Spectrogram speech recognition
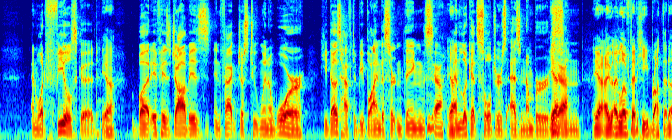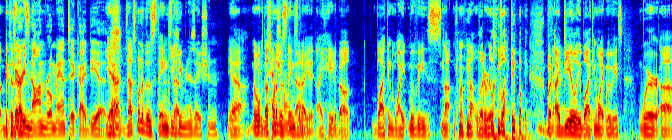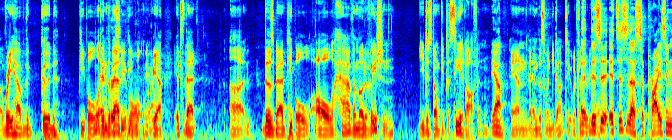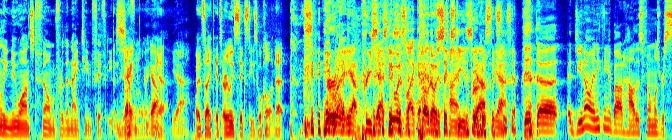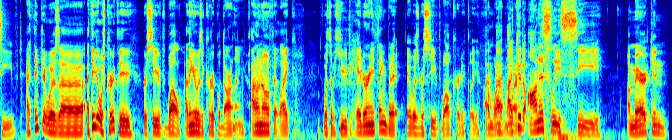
and what feels good. yeah, But if his job is, in fact, just to win a war, he does have to be blind to certain things Yeah. Yeah. and look at soldiers as numbers Yeah. and yeah. I, I love that he brought that up because very that's, non-romantic idea. yeah, that's one of those things that Dehumanization. Yeah, that's one of those Intentionally things that I. I hate about black and white movies. Not not literally black and white, but ideally black and white movies, where uh, where you have the good people and the bad evil, people. yeah. it's that uh, those bad people all have a motivation. You just don't get to see it often. Yeah. and and this one you got to, which was Uh, pretty this cool. is it's this is a surprisingly nuanced film for the 1950s. Definitely, Yeah. yeah. Yeah. It's like it's early '60s. We'll call it that. Right. Yeah, pre Yeah, 60s. he was like proto of his time. 60s. Proto Yeah. 60s. yeah. Did uh, do you know anything about how this film was received? I think it was uh I think it was critically received well. I think it was a critical darling. I don't know if it like was a huge hit or anything, but it, it was received well critically from what I, am aware. I could honestly see American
